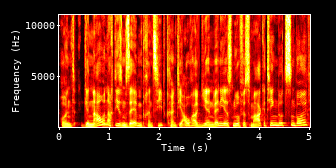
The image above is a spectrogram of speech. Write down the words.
Und genau nach diesem selben Prinzip könnt ihr auch agieren, wenn ihr es nur fürs Marketing nutzen wollt.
